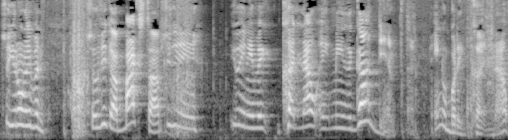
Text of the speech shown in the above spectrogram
So you don't even. So if you got box tops, you ain't you ain't even cutting out. Ain't means a goddamn thing. Ain't nobody cutting out.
